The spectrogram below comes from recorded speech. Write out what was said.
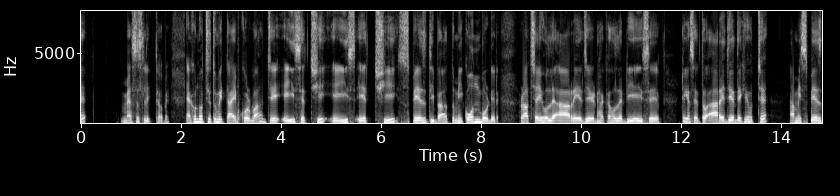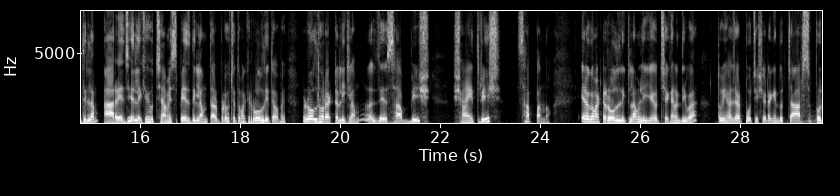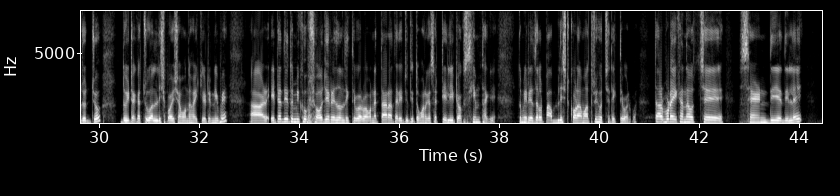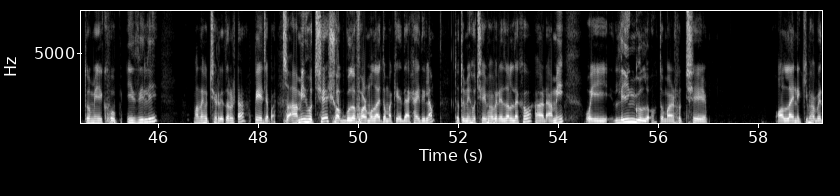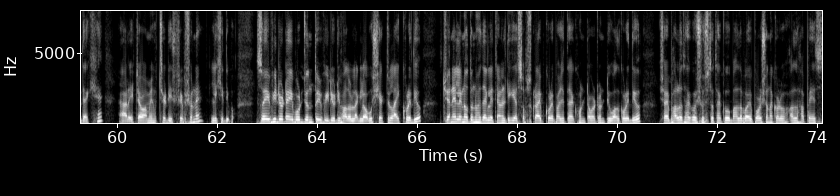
মেসেজ লিখতে হবে। এখন হচ্ছে তুমি টাইপ করবা যে এইচ এসছি এইচ এসছি স্পেস দিবা তুমি কোন বোর্ডের রাজশাহী হলে আর এ যে ঢাকা হলে ডিএইসে ঠিক আছে? তো আর এ যে দেখে হচ্ছে আমি স্পেস দিলাম। আর এ যে লিখে হচ্ছে আমি স্পেস দিলাম। তারপরে হচ্ছে তোমাকে রোল দিতে হবে। রোল ধরো একটা লিখলাম যে ছাব্বিশ সাঁত্রিশ ছাপ্পান্ন। এরকম একটা রোল লিখলাম। লিখে হচ্ছে এখানে দিবা। দুই হাজার পঁচিশ। এটা কিন্তু চার্জ প্রযোজ্য। দুই টাকা চুয়াল্লিশ পয়সা মনে হয় কেটে নিবে। আর এটা দিয়ে তুমি খুব সহজে রেজাল্ট দেখতে পারবা। মানে তাড়াতাড়ি যদি তোমার কাছে টেলিটক সিম থাকে, তুমি রেজাল্ট পাবলিশ করা মাত্রই হচ্ছে দেখতে পারবা। তারপরে এখানে হচ্ছে সেন্ড দিয়ে দিলে তুমি খুব ইজিলি মানে হচ্ছে রেজাল্টটা পেয়ে যাবা। সো আমি হচ্ছে সবগুলো ফর্মুলায় তোমাকে দেখাই দিলাম। তো তুমি হচ্ছে এইভাবে রেজাল্ট দেখো। আর আমি ওই লিঙ্কগুলো তোমার হচ্ছে অনলাইনে কীভাবে দেখে, আর এটাও আমি হচ্ছে ডিসক্রিপশনে লিখে দিব। সো এই ভিডিওটা এই পর্যন্তই। ভিডিওটি ভালো লাগলে অবশ্যই একটা লাইক করে দিও। চ্যানেলে নতুন হয়ে থাকলে চ্যানেলটিকে সাবস্ক্রাইব করে পাশে থাকা ঘণ্টা বাটনটি ওয়াল করে দিও। সবাই ভালো থাকো, সুস্থ থাকো, ভালোভাবে পড়াশোনা করো। আল্লাহ হাফেজ।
